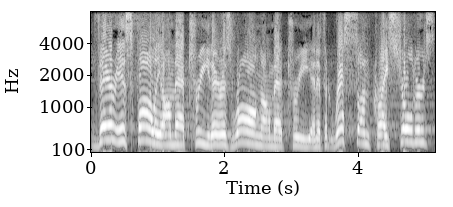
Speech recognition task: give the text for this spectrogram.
there is folly on that tree, there is wrong on that tree, and if it rests on Christ's shoulders,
